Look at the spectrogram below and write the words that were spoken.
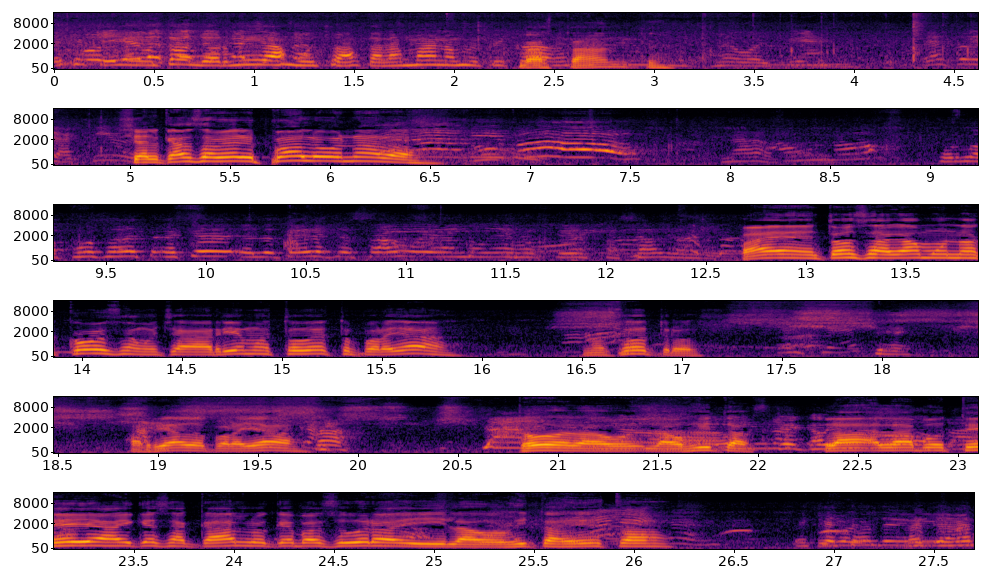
Es que aquí hay un montón de hormigas, mucho. Hasta las manos me picaron. Bastante. Me golpeé. Ya estoy aquí. ¿Se alcanza a ver el palo o nada? Por la cosa esta, es que el detalle es que agua ya no deja que esta salga. Vaya, entonces hagamos una cosa, muchachos. Arriemos todo esto por allá. Nosotros. Arriado para allá. Toda la, la hojita. La, la botella hay que sacarlo, que es basura. Y las hojitas estas. Es que donde vivía.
